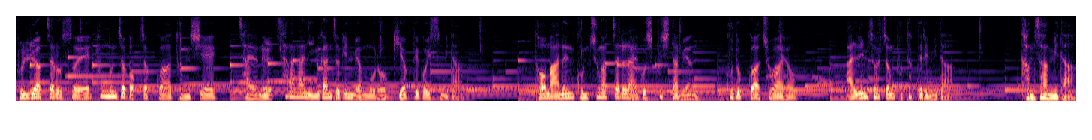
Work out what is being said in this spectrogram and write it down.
분류학자로서의 학문적 업적과 동시에 자연을 사랑한 인간적인 면모로 기억되고 있습니다. 더 많은 곤충학자를 알고 싶으시다면 구독과 좋아요, 알림 설정 부탁드립니다. 감사합니다.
